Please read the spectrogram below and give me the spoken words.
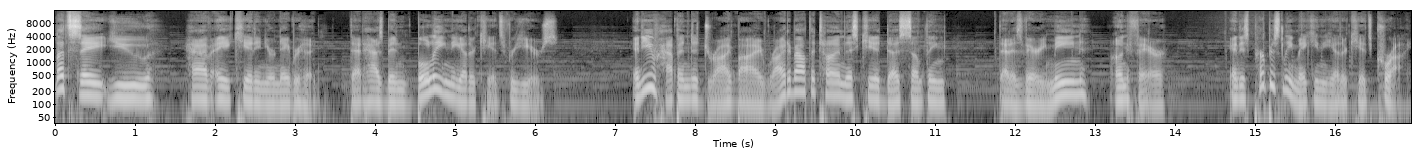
let's say you have a kid in your neighborhood that has been bullying the other kids for years. And you happen to drive by right about the time this kid does something that is very mean, unfair, and is purposely making the other kids cry.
